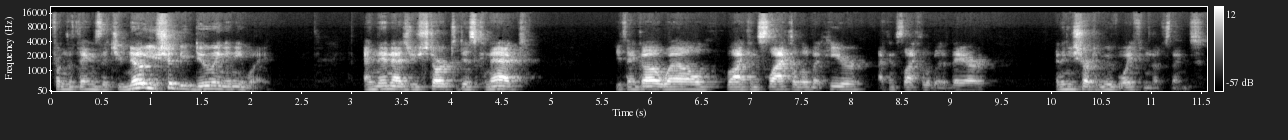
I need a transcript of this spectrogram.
from the things that you know you should be doing anyway. And then as you start to disconnect, you think, oh, well, well, I can slack a little bit here, I can slack a little bit there. And then you start to move away from those things.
